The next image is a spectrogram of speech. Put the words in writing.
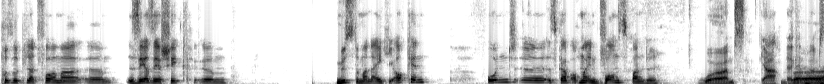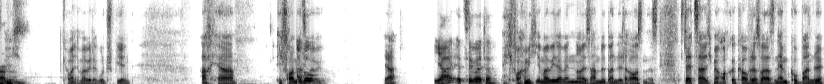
Puzzle-Plattformer. Ähm, sehr, sehr schick. Ähm, müsste man eigentlich auch kennen. Und äh, es gab auch mal ein Worms Bundle. Worms. Ja, wer kennt Worms nicht? Kann man immer wieder gut spielen. Ach ja. Ich freue mich. Also, immer, ja. Ja, erzähl weiter. Ich freue mich immer wieder, wenn ein neues Humble Bundle draußen ist. Das letzte habe ich mir auch gekauft, das war das Namco Bundle.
